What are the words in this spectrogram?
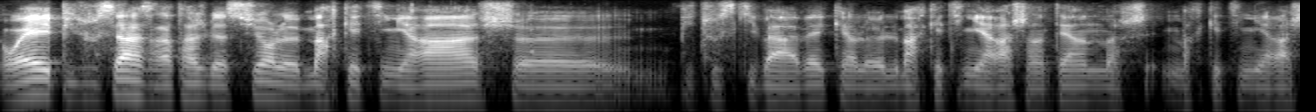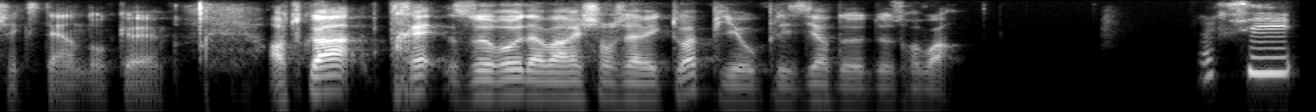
Ouais et puis tout ça, ça rattache bien sûr le marketing RH, heu, puis tout ce qui va avec, hein, le le marketing RH interne, marketing RH externe donc en tout cas, très heureux d'avoir échangé avec toi, puis au plaisir de de se revoir. Merci.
